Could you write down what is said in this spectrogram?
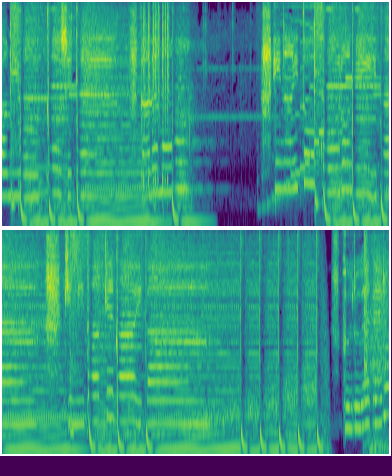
髪を落として誰もいないところにいた。君だけがいた。震えてる。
